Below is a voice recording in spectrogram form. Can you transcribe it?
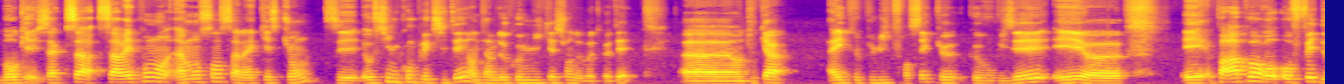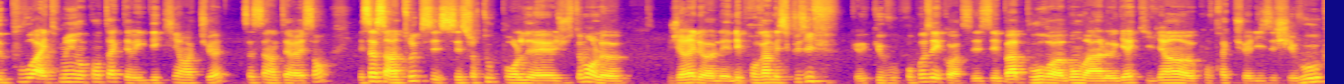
Bon, ok, ça, ça, répond à mon sens à la question. C'est aussi une complexité en termes de communication de votre côté. Euh, en tout cas, avec le public français que, que vous visez. Et, euh, et par rapport au, fait de pouvoir être mis en contact avec des clients actuels, ça c'est intéressant. Et ça, c'est un truc, c'est surtout pour les, justement le, gérer les, programmes exclusifs que, vous proposez. Ce n'est pas pour euh, bon, bah, le gars qui vient contractualiser chez vous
